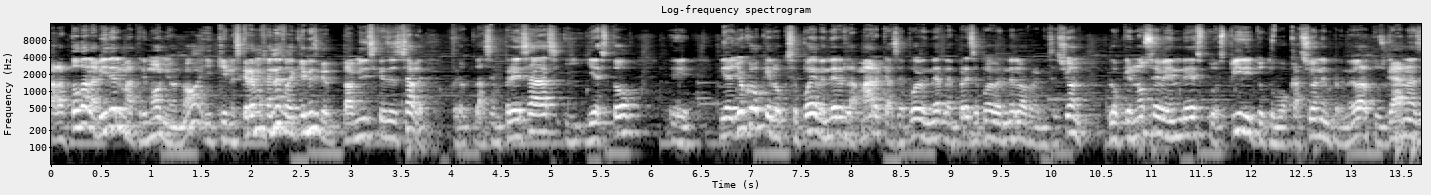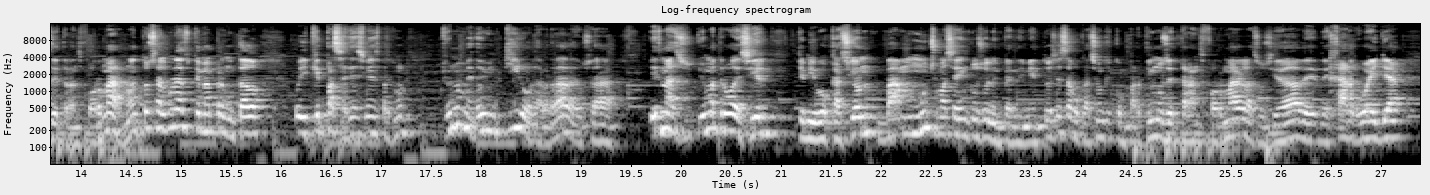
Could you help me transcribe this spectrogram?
para toda la vida el matrimonio, ¿no? Y quienes creemos en eso, hay quienes que también dicen que es desechable. Pero las empresas y, y esto, eh, mira, yo creo que lo que se puede vender es la marca, se puede vender la empresa, se puede vender la organización. Lo que no se vende es tu espíritu, tu vocación emprendedora, tus ganas de transformar, ¿no? Entonces, algunas que me han preguntado, oye, ¿qué pasaría si vienes para Yo no me doy un tiro, la verdad, o sea, es más, yo me atrevo a decir que mi vocación va mucho más allá incluso del emprendimiento. Es esa vocación que compartimos de transformar a la sociedad, de dejar huella,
